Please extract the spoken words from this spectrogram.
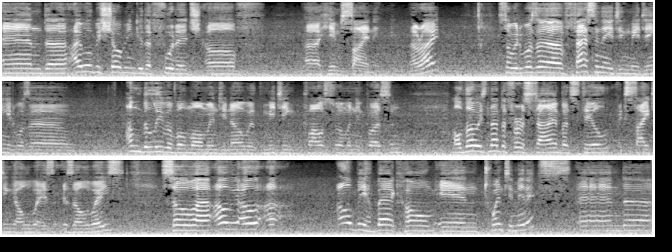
And uh, I will be showing you the footage of uh, him signing. All right? So it was a fascinating meeting. It was a unbelievable moment you know with meeting Klaus Voormann in person. Although it's not the first time but still exciting always as always so uh, I'll, I'll, uh, I'll be back home in 20 minutes and uh,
